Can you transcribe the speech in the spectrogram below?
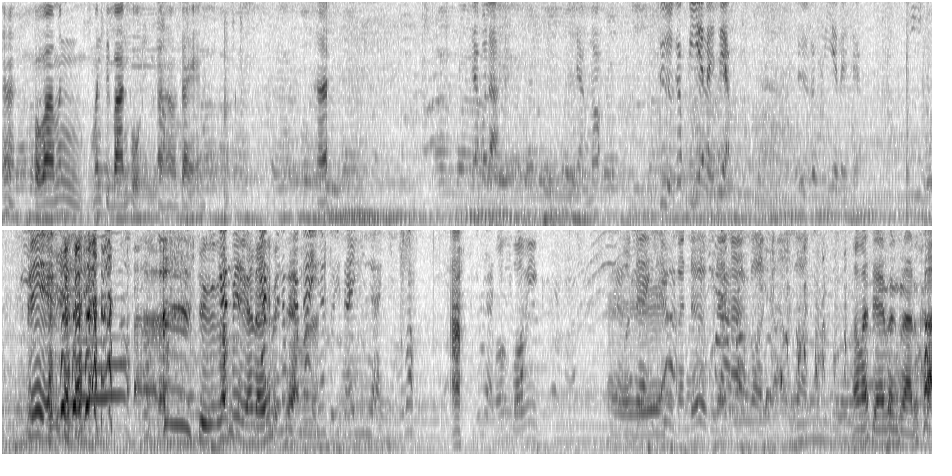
เออเพราะว่ามันมันสิบานโผดคันเขาใส่อันนี้ฮะ แซ่บบ่ล่ะแซ่บเนาะซื้อกาแฟอันไหนแซ่บซื้อกาแฟอันไหนแซ่บ พี่สื่อก็มีอะไรเป็นแสบได้เลยเงินตัวอีไซมีเนื้อกินบ่อะมีเนื้อกินบ่บ่มีเอแจ้งเดียวกันเด้อผู้ใดมากก่อนอมามาเสียให้เบิ่งดูนะลูกค้า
